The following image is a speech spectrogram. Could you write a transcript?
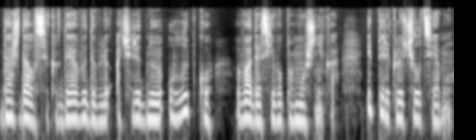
Дождался, когда я выдавлю очередную улыбку в адрес его помощника, и переключил тему.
